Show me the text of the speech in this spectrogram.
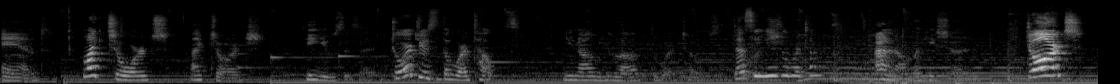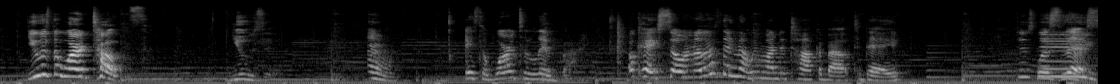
and Like George. like George, he uses it. George uses the word totes. You know, you love the word totes. Does he use the word totes? I don't know, but he should George, use the word totes. use it. Mm. It's a word to live by. Okay, so another thing that we wanted to talk about today was this.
